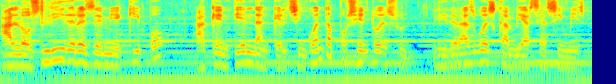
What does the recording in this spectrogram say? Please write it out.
a los líderes de mi equipo a que entiendan que el 50% de su liderazgo es cambiarse a sí mismo.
